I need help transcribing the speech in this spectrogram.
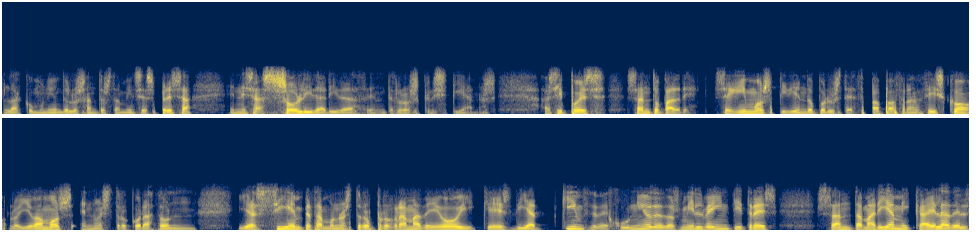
La comunión de los santos también se expresa en esa solidaridad entre los cristianos. Así pues, Santo Padre, seguimos pidiendo por usted. Papa Francisco, lo llevamos en nuestro corazón. Y así empezamos nuestro programa de hoy, que es día 15 de junio de 2023. Santa María Micaela del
